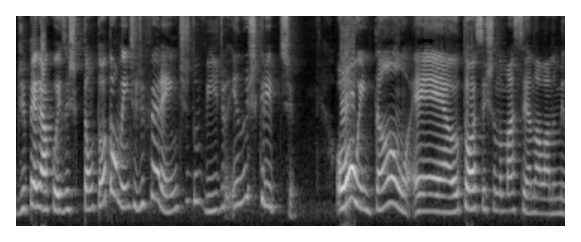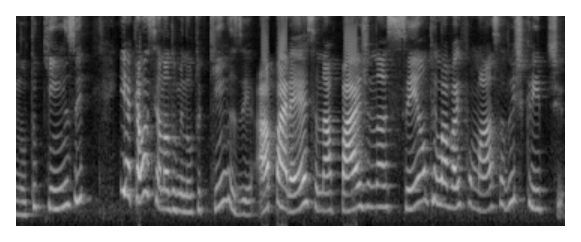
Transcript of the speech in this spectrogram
de pegar coisas que estão totalmente diferentes do vídeo e no script. Ou então, é, eu estou assistindo uma cena lá no minuto 15 e aquela cena do minuto 15 aparece na página Cento e lá vai fumaça do script.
